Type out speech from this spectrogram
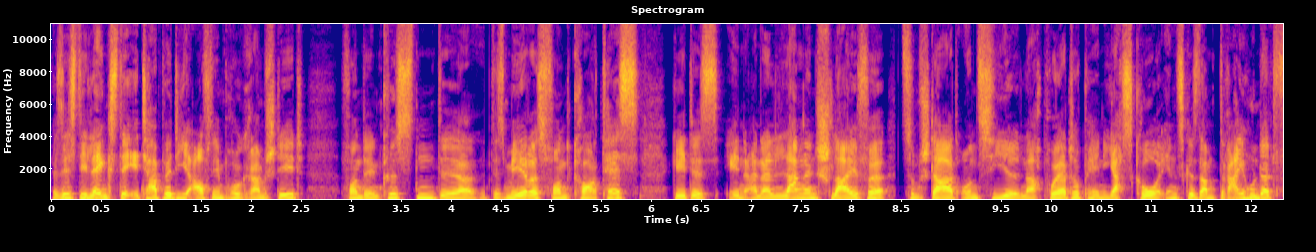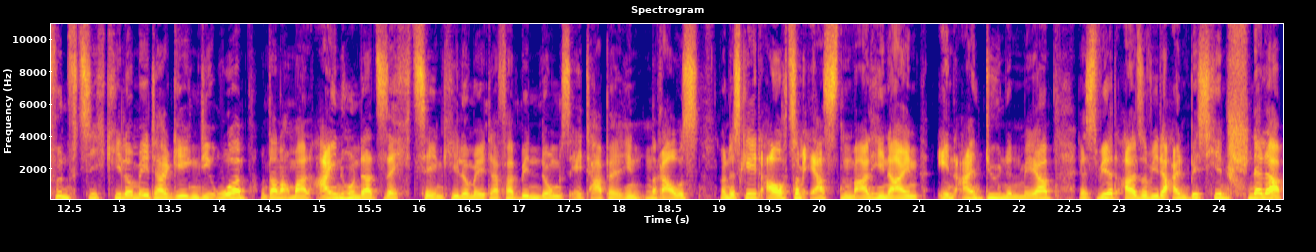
Es ist die längste Etappe, die auf dem Programm steht von den Küsten der, des Meeres von Cortés geht es in einer langen Schleife zum Start und Ziel nach Puerto Peñasco. Insgesamt 350 Kilometer gegen die Uhr und dann nochmal 116 Kilometer Verbindungsetappe hinten raus. Und es geht auch zum ersten Mal hinein in ein Dünenmeer. Es wird also wieder ein bisschen schneller,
